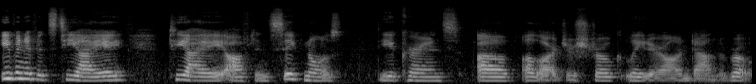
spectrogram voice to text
Even if it's TIA, TIA often signals the occurrence of a larger stroke later on down the road.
